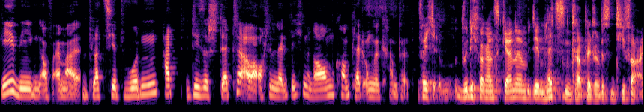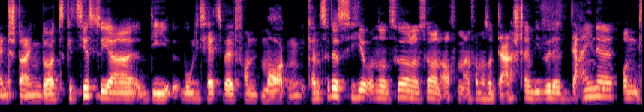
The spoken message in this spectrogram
Gehwegen auf einmal platziert wurden, hat diese Städte, aber auch den ländlichen Raum komplett umgekrempelt. Vielleicht würde ich mal ganz gerne mit dem letzten Kapitel ein bisschen tiefer einsteigen. Dort skizzierst du ja die Mobilitätswelt von morgen. Kannst du das hier unseren Zuhörern und Zuhörern auch einfach mal so darstellen? Wie würde deine, und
